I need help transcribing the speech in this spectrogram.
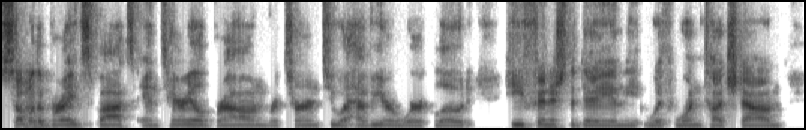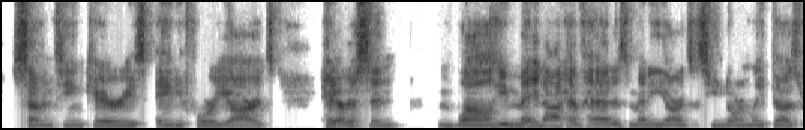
some of the bright spots, Antario Brown returned to a heavier workload. He finished the day in the with one touchdown, 17 carries, 84 yards. Harrison, while he may not have had as many yards as he normally does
